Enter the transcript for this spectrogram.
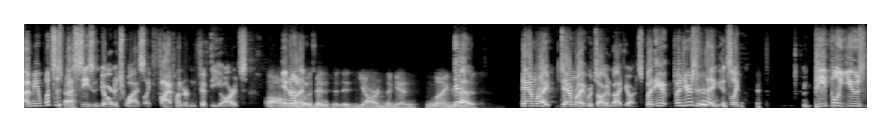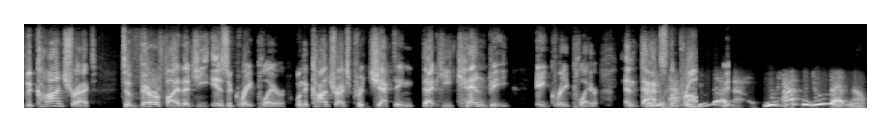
I mean what's his Yeah. best season yardage wise like 550 yards? Oh, You know what goes Vincent his yards again. My goodness. Yeah. damn right. Damn right we're talking about yards. But here but here's the thing. It's like people use the contract to verify that he is a great player when the contract's projecting that he can be a great player and Well, that's you the have problem to do that now. You have to do that now.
